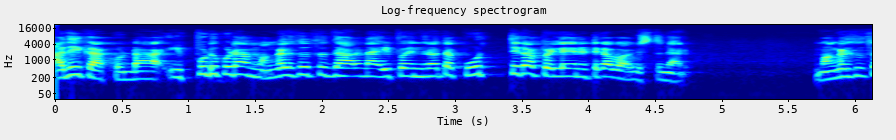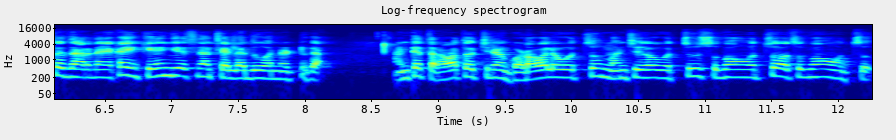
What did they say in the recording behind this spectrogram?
అది కాకుండా ఇప్పుడు కూడా మంగళసూత్ర ధారణ అయిపోయిన తర్వాత పూర్తిగా పెళ్ళైనట్టుగా భావిస్తున్నారు. మంగళసూత్ర ధారణ అయ్యాక ఇంకేం చేసినా చెల్లదు అన్నట్టుగా. అంటే తర్వాత వచ్చిన గొడవలు అవ్వచ్చు మంచి అవ్వచ్చు శుభం అవ్వచ్చు అశుభం అవ్వచ్చు.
